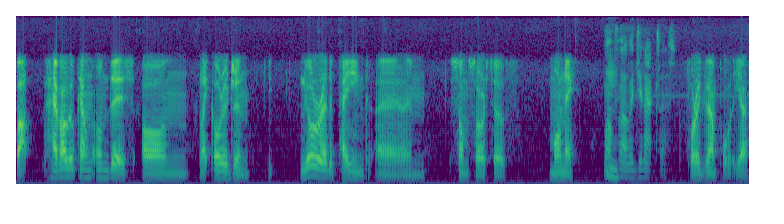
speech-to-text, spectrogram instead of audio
But have a look on on this on like Origin. You're already paying um, some sort of money. What Hmm. for Origin Access? For example, yes.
